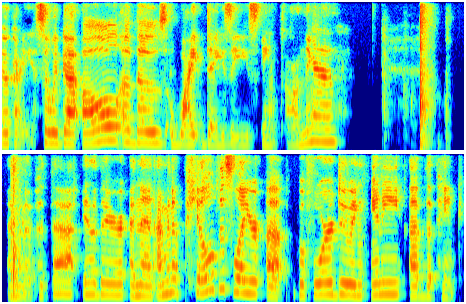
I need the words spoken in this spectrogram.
Okay, so we've got all of those white daisies inked on there. I'm going to put that in there and then I'm going to peel this layer up before doing any of the pink.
